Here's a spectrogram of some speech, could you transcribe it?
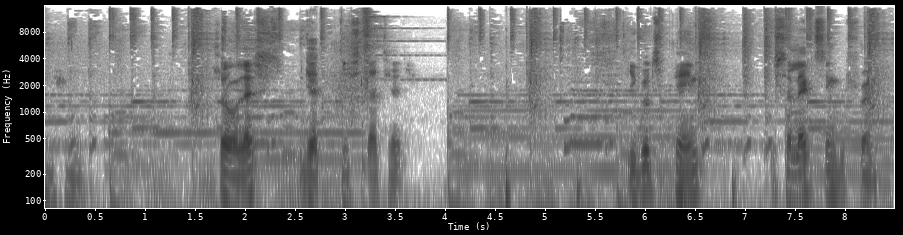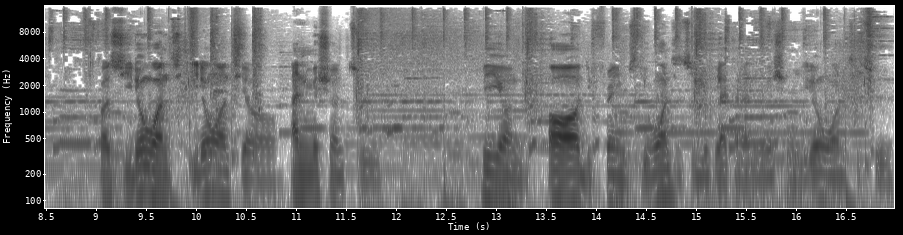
Mhm. So let's get started. You go to paint, you select single frame because you don't want you don't want your animation to be on all the frames. You want it to look like an animation. You don't want it to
